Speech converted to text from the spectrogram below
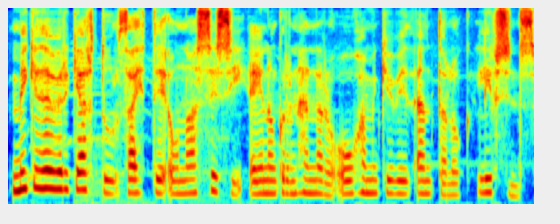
Mikið hefur verið gert úr þætti Onassis í einangurinn hennar og óhamingju við endalók lífsins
